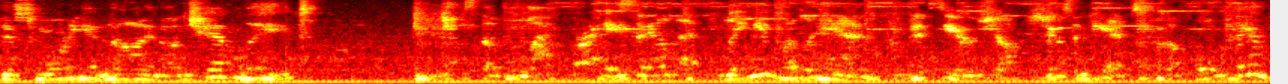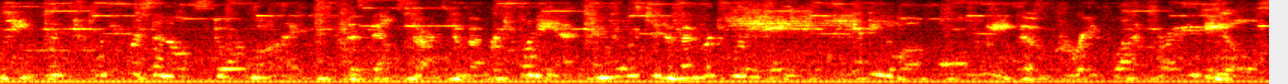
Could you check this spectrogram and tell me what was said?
This morning at 9 on Channel 8. It's the Black Friday sale at Lamey Wellehan. This year, shop shoes and kids for the whole family with 20% off store-wide. The sale starts November 20th and goes to November 28th, giving you a whole week of great Black Friday deals.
